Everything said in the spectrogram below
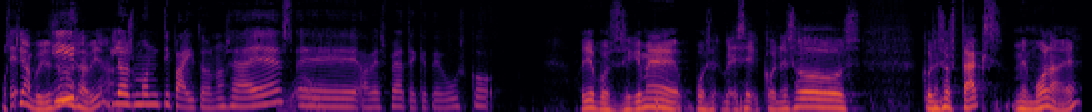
Hostia, Eh, pues yo eso y no lo sabía. los Monty Python, o sea, es... eh, a ver, espérate, que te busco... Oye, pues sí que me. Pues ese- con esos. Con esos tags me mola, ¿eh?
